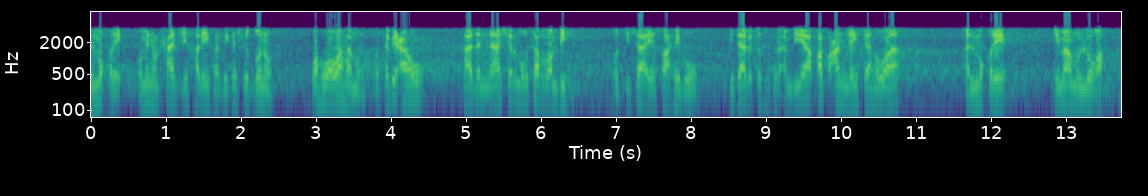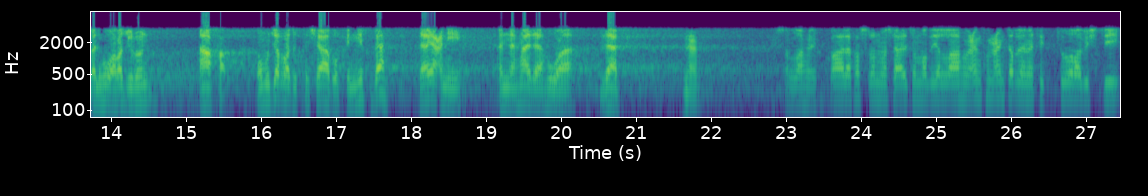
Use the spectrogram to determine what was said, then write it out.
المقرئ ومنهم حاج خليفة في كشف الظنون وهو وهم وتبعه هذا الناشر مغترا به. والكسائي صاحب كتاب قصص الأنبياء قطعا ليس هو المقرئ إمام اللغة بل هو رجل آخر. ومجرد التشابه في النسبة لا يعني أن هذا هو ذاك. نعم. صلى الله عليه قال فصل وسألتم رضي الله عنكم عن ترجمة التور بشتي.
